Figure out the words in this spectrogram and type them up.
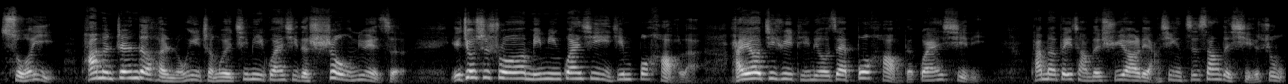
所以。他们真的很容易成为亲密关系的受虐者，也就是说，明明关系已经不好了，还要继续停留在不好的关系里。他们非常的需要两性智商的协助，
